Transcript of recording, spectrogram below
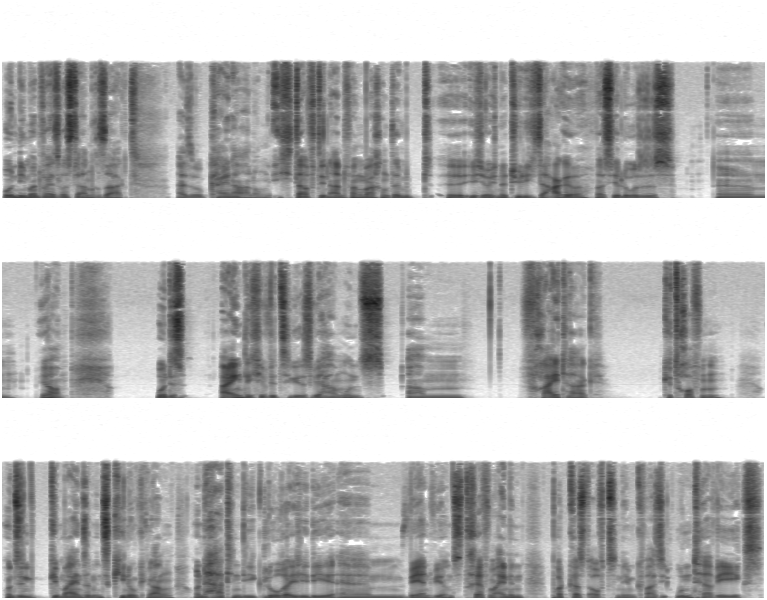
Und niemand weiß, was der andere sagt. Also keine Ahnung. Ich darf den Anfang machen, damit äh, ich euch natürlich sage, was hier los ist. Ähm, ja. Und das eigentliche Witzige ist, wir haben uns am Freitag getroffen und sind gemeinsam ins Kino gegangen und hatten die glorreiche Idee, ähm, während wir uns treffen, einen Podcast aufzunehmen, quasi unterwegs.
